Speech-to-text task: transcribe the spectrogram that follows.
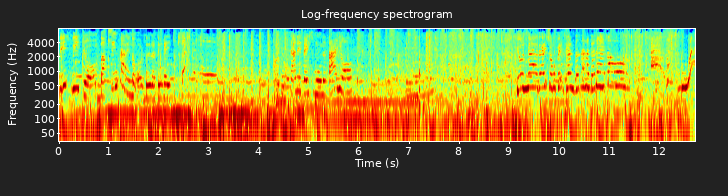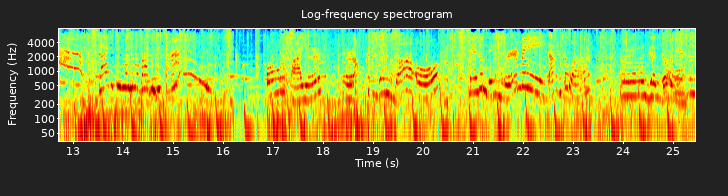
today's video, boxing tayo ng order natin kay Sanitize muna tayo. Yun nga guys, ang ganda talaga nito. Wow! Guys, ito na mga bagong design. Oh, fire. Rock. Ang ganda, oh. Meron ding mermaid. Akin to, ah. Ang ganda. Meron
